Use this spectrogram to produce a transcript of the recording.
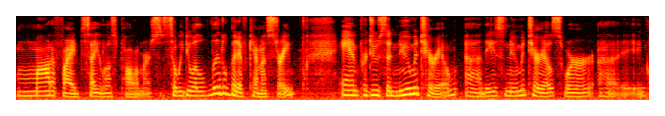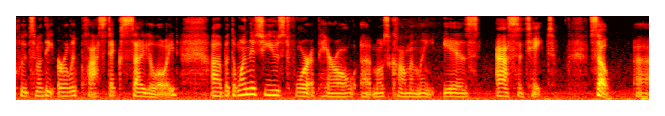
modified cellulose polymers. So we do a little bit of chemistry and produce a new material. Uh, these new materials were include some of the early plastics, celluloid, but the one that's used for apparel most commonly is acetate. So uh,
